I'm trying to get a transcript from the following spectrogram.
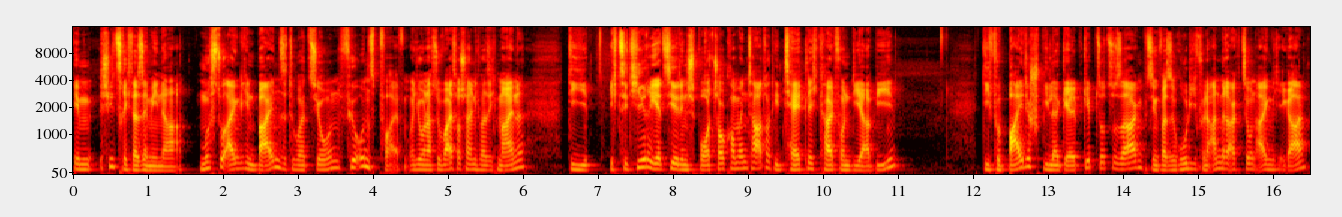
im Schiedsrichterseminar musst du eigentlich in beiden Situationen für uns pfeifen. Und Jonas, du weißt wahrscheinlich, was ich meine. Die, ich zitiere jetzt hier den Sportschau-Kommentator, die Tätlichkeit von Diaby, die für beide Spieler gelb gibt, sozusagen, beziehungsweise Rudi für eine andere Aktion, eigentlich egal.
